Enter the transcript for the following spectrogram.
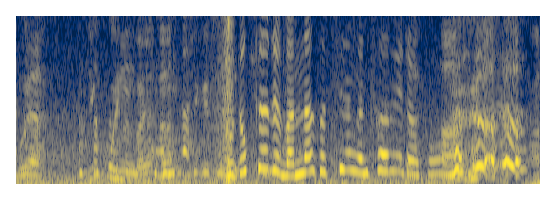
뭐야? 찍고 있는 거야? 어, 알아서 찍으지. 구독자를 만나서 치는 건 처음이라고. 아, 네. 아,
